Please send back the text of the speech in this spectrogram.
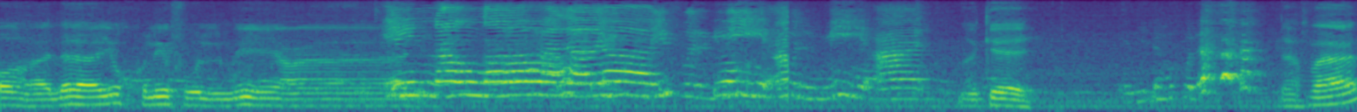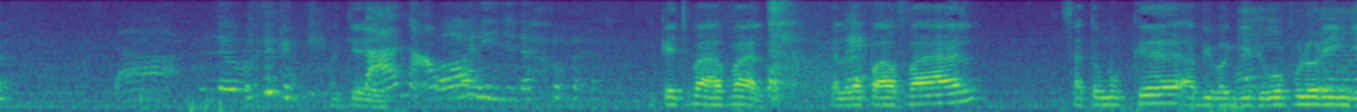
الله لا يخلف الميعاد إن الله لا يخلف الميعاد Okey, Jadi dah apa dah? dah hafal? Tak. Belum. Okey. Tak nak Oh, ni je dah. Okey, cepat hafal. Kalau dapat hafal, satu muka Abi bagi RM20.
